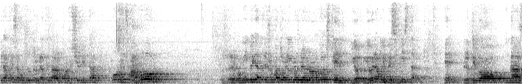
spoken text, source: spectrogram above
gracias a vosotros, gracias a las profesiones y tal. Por favor, os recomiendo ya tres o cuatro libros neurológicos que yo, yo era muy pesimista, ¿eh? pero tengo unas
